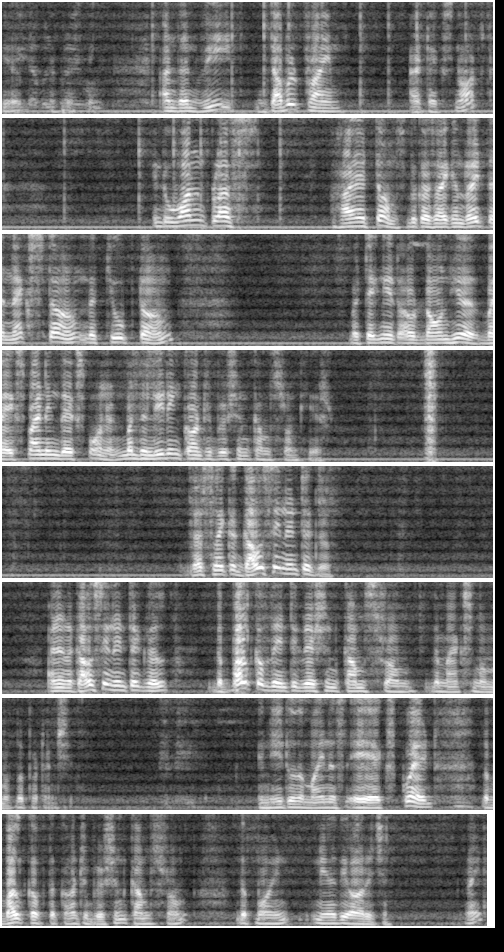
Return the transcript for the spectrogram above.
here at this thing and then v double prime at x naught into 1 plus higher terms because I can write the next term the cube term by taking it out down here by expanding the exponent, but the leading contribution comes from here. That is like a Gaussian integral. And in a Gaussian integral, the bulk of the integration comes from the maximum of the potential. In e to the minus a x squared, the bulk of the contribution comes from the point near the origin, right.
